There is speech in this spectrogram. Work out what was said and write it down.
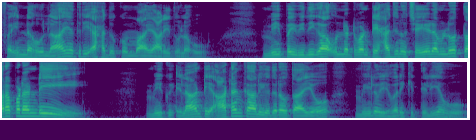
ఫయిన్నహు లాయత్రి అహదుకుం మా యారిదులహు మీపై విధిగా ఉన్నటువంటి హజ్ను చేయడంలో త్వరపడండి. మీకు ఎలాంటి ఆటంకాలు ఎదురవుతాయో మీలో ఎవరికి తెలియవు.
